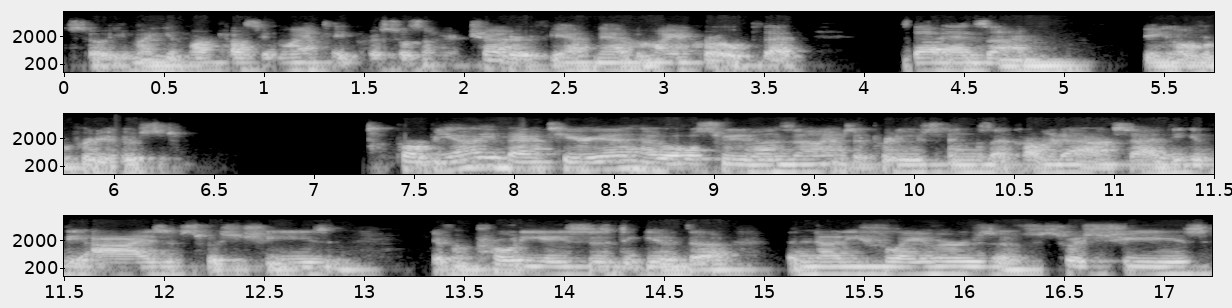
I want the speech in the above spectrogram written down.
So you might get more calcium lactate crystals on your cheddar if you happen to have a microbe that that enzyme being overproduced. Propioni bacteria have a whole suite of enzymes that produce things like carbon dioxide to give the eyes of Swiss cheese, different proteases to give the, the nutty flavors of Swiss cheese.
